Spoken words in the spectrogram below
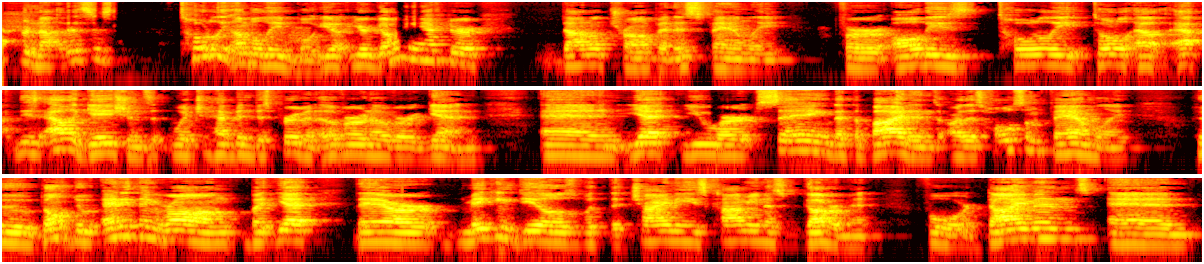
astronaut this is totally unbelievable. You know you're going after donald trump and his family for all these totally total these allegations which have been disproven over and over again. And yet you are saying that the bidens are this wholesome family who don't do anything wrong but yet they are making deals with the Chinese Communist government for diamonds and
